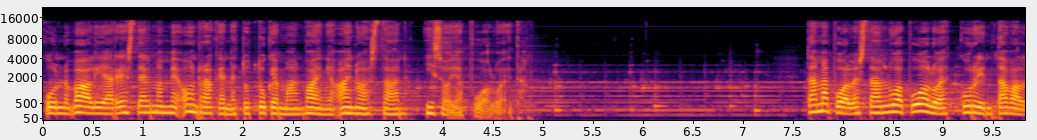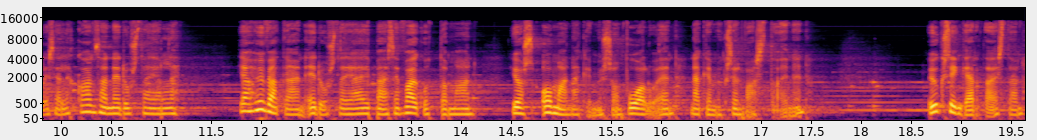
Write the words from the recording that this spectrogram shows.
kun vaalijärjestelmämme on rakennettu tukemaan vain ja ainoastaan isoja puolueita. Tämä puolestaan luo puoluekurin tavalliselle kansanedustajalle, ja hyväkään edustaja ei pääse vaikuttamaan jos oma näkemys on puolueen näkemyksen vastainen. Yksinkertaistan.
